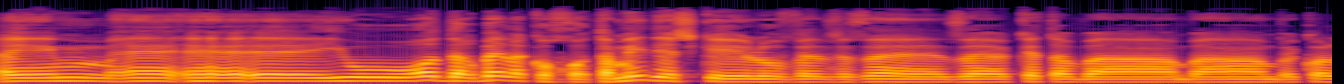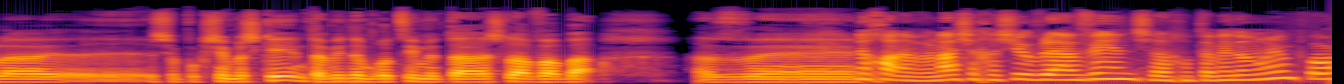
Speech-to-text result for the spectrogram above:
האם אה, אה, אה, יהיו עוד הרבה לקוחות? תמיד יש כאילו, וזה הקטע ב- ב- בכל ה... שפוגשים משקיעים, תמיד הם רוצים את השלב הבא. אז... אה, נכון, אבל מה שחשוב להבין, שאנחנו תמיד אומרים פה,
